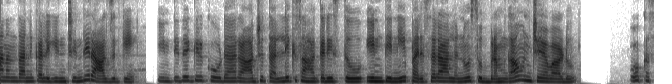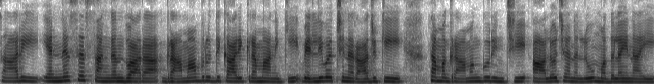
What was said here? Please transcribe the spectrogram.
ఆనందాన్ని కలిగించింది రాజుకి. ఇంటి దగ్గర కూడా రాజు తల్లికి సహకరిస్తూ ఇంటిని పరిసరాలను శుభ్రంగా ఉంచేవాడు. ఒకసారి ఎన్ఎస్ఎస్ సంఘం ద్వారా గ్రామాభివృద్ధి కార్యక్రమానికి వెళ్ళి వచ్చిన రాజుకి తమ గ్రామం గురించి ఆలోచనలు మొదలైనాయి.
